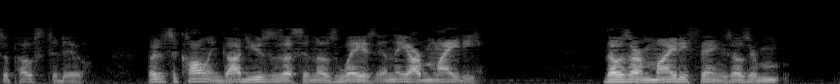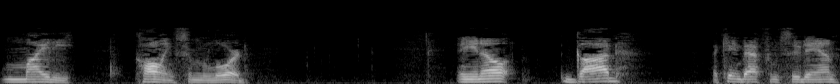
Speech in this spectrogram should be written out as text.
supposed to do. But it's a calling. God uses us in those ways, and they are mighty. Those are mighty things. Those are mighty callings from the Lord. And you know, God, I came back from Sudan,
